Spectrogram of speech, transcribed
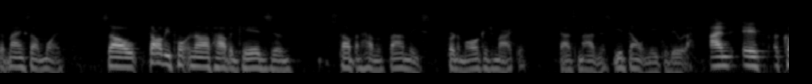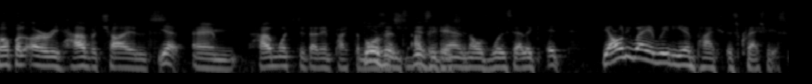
The banks don't mind. So don't be putting off having kids and stopping having families for the mortgage market. That's madness. You don't need to do that. And if a couple already have a child, Yeah. um, how much does that impact the mortgage Doesn't this application? again knows voice that like it the only way it really impacts is crèche fees.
